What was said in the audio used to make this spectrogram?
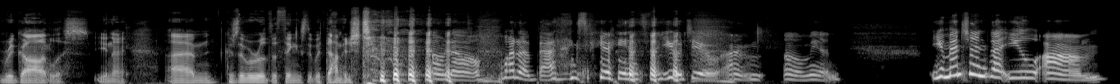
regardless, you know, because um, there were other things that were damaged. oh no, what a bad experience for you too. Um, oh man, you mentioned that you um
